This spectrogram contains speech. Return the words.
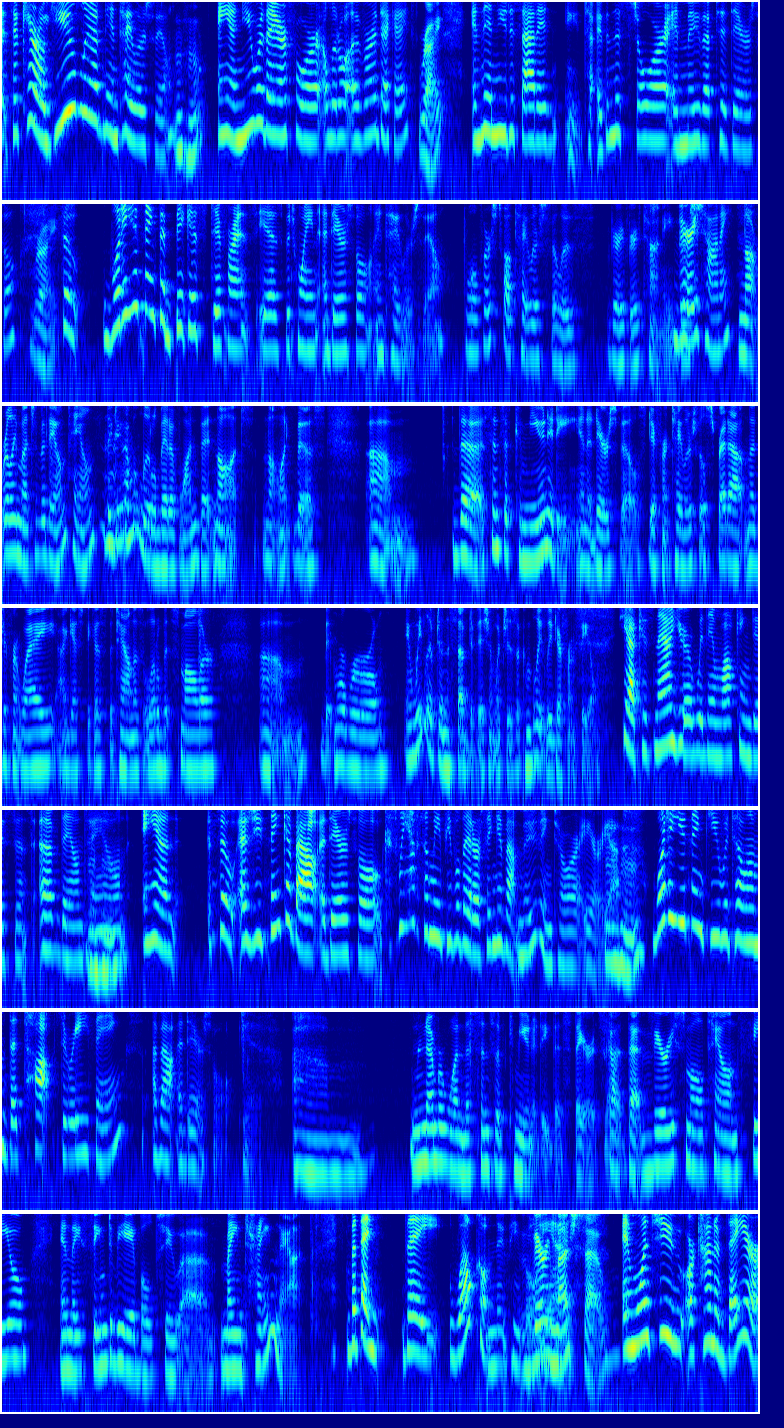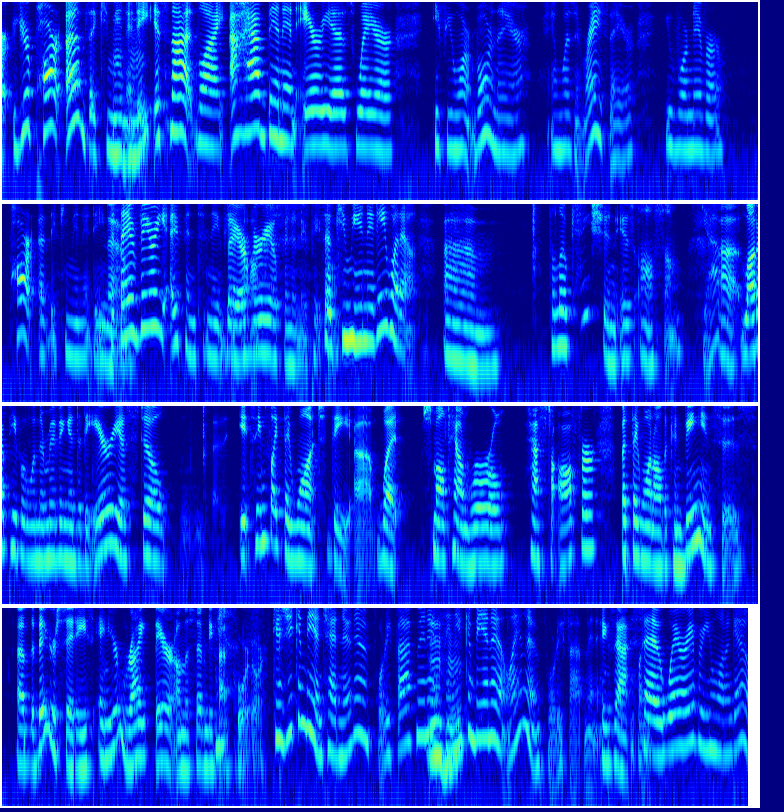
right. So, Carol, you lived in Taylorsville Mm-hmm. and you were there for a little over a decade. Right. And then you decided to open this store and move up to Adairsville. Right. So, what do you think the biggest difference is between Adairsville and Taylorsville? Well, first of all, Taylorsville is very, very tiny. Very There's tiny. not really much of a downtown. They do have a little bit of one, but not not like this. Um, the sense of community in Adairsville is different. Taylorsville spread out in a different way, I guess, because the town is a little bit smaller, um, a bit more rural, and we lived in a subdivision, which is a completely different feel. Yeah, because now you're within walking distance of downtown. And so, as you think about Adairsville, because we have so many people that are thinking about moving to our area, Mhm. what do you think you would tell them the top three things about Adairsville is? um, number one, the sense of community that's there. It's got that very small town feel, and they seem to be able to uh, maintain that But they they welcome new people very in. much so. And once you are kind of there, you're part of the community. Mm-hmm. It's not like I have been in areas where if you weren't born there and wasn't raised there, you were never part of the community. No. But they're very open to new people. They are very open to new people. So community, what else? um, the location is awesome. Yeah. Uh, a lot of people, when they're moving into the area, still, it seems like they want the uh, what small town rural has to offer, but they want all the conveniences of the bigger cities, and you're right there on the 75 corridor. Because you can be in Chattanooga in 45 minutes and you can be in Atlanta in 45 minutes. Mm-hmm. Exactly. So wherever you want to go.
